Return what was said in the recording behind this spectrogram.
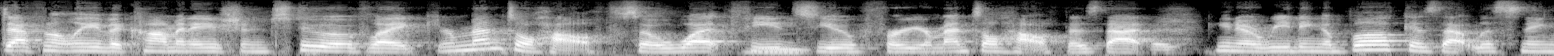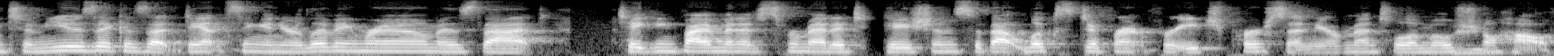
definitely the combination too of like your mental health. So, what mm. feeds you for your mental health? Is that, you know, reading a book? Is that listening to music? Is that dancing in your living room? Is that taking five minutes for meditation? So, that looks different for each person, your mental, mm. emotional health.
